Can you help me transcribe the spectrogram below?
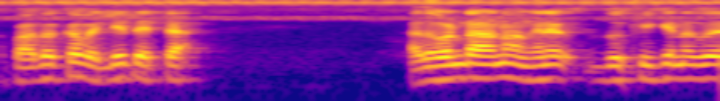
അപ്പോൾ അതൊക്കെ വലിയ തെറ്റാണ് അതുകൊണ്ടാണോ അങ്ങനെ ദുഃഖിക്കുന്നത്.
